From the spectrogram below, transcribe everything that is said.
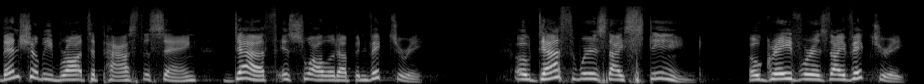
then shall be brought to pass the saying, Death is swallowed up in victory. O death, where is thy sting? O grave, where is thy victory?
